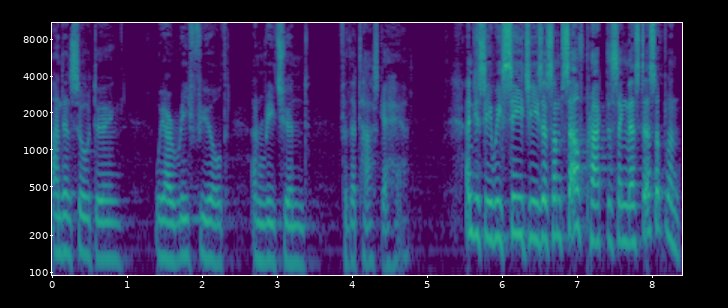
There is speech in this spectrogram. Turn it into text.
And in so doing, we are refueled and retuned for the task ahead. And you see, we see Jesus himself practicing this discipline.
